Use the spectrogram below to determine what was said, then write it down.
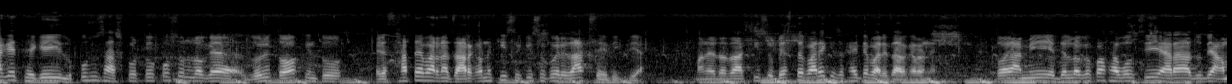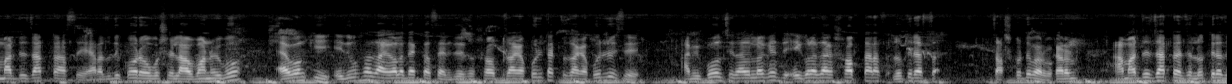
আগে থেকেই কচু চাষ করতো। কচুর লগে জড়িত, কিন্তু এটা ছাড়তে পারে না, যার কারণে কিছু কিছু করে রাখছে এদিক দিয়া। মানে দাদা, কিছু বেচতে পারে, কিছু খাইতে পারে যার কারণে। তো আমি এদের লগে কথা বলছি, এরা যদি আমার যে যাত্রা আছে, এরা যদি করে অবশ্যই লাভবান হইব। এবং কি, এই যে উঁচা জায়গাগুলো দেখতেছেন, যে সব জায়গা, পরিত্যক্ত জায়গা পড়ে রয়েছে আমি বলছি তাদের লগে যে এগুলো জায়গা সব তারা লতিরাজ চাষ করতে পারব। কারণ আমার যে জাতটা আছে লতিরাজ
